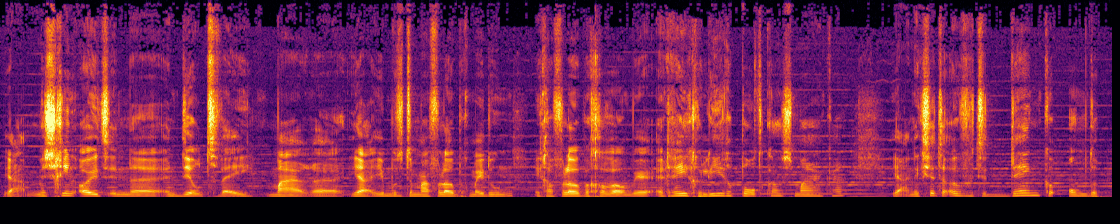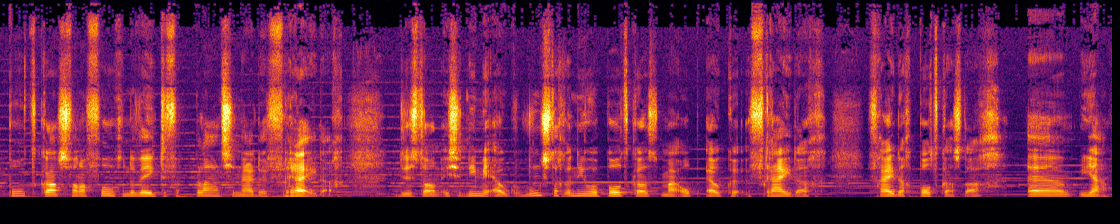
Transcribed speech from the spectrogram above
Ja, misschien ooit in, uh, in deel 2. Maar uh, ja, je moet het er maar voorlopig mee doen. Ik ga voorlopig gewoon weer een reguliere podcast maken. Ja, en ik zit erover te denken om de podcast vanaf volgende week te verplaatsen naar de vrijdag. Dus dan is het niet meer elke woensdag een nieuwe podcast, maar op elke vrijdag. Vrijdag podcastdag. Uh, ja,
